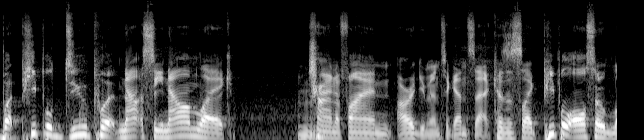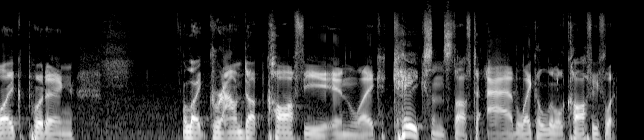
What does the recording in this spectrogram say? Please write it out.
But people do put now. See, now I'm like Hmm. trying to find arguments against that because it's like people also like putting like ground up coffee in like cakes and stuff to add like a little coffee flavor.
